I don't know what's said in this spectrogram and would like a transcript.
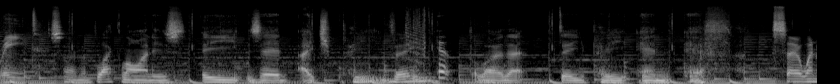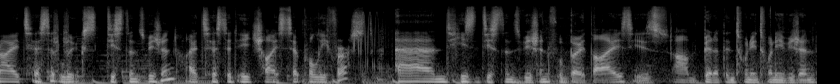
read? So the black line is E EZHPV. Yep. Below that, DPNF. So when I tested Luke's distance vision, I tested each eye separately first, and his distance vision for both eyes is um, better than 20/20 vision.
